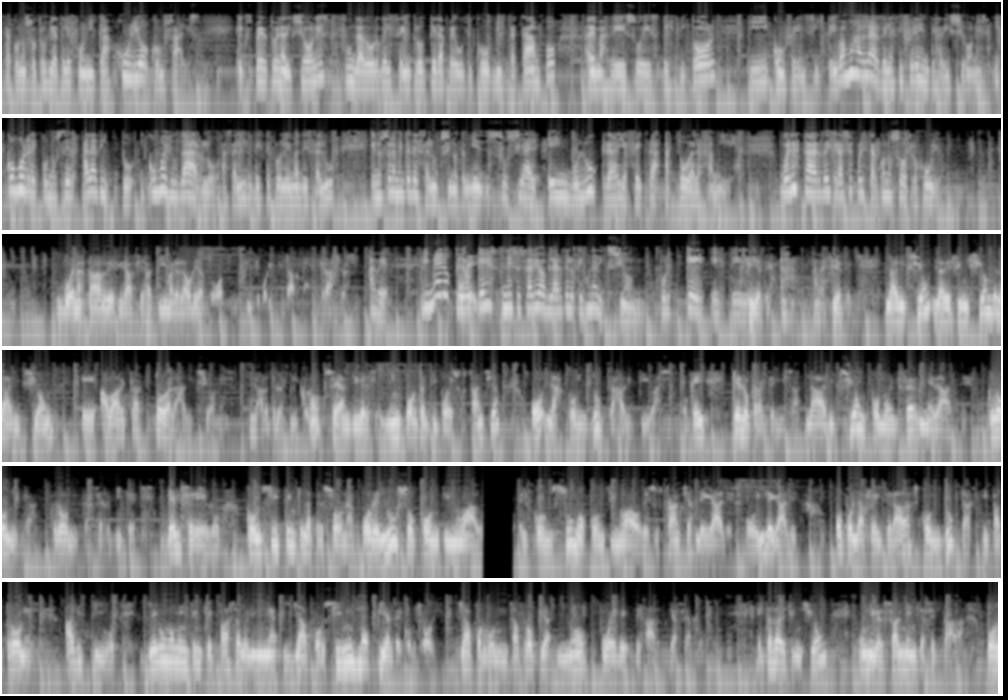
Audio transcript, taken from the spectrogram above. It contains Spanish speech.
está con nosotros vía telefónica Julio González experto en adicciones, fundador del Centro Terapéutico Vista Campo. Además de eso es escritor y conferencista. Y vamos a hablar de las diferentes adicciones y cómo reconocer al adicto y cómo ayudarlo a salir de este problema de salud, que no solamente de salud, sino también social e involucra y afecta a toda la familia. Buenas tardes, gracias por estar con nosotros, Julio. Buenas tardes, gracias a ti, María Laura, y a toda tu gente por invitarme. Gracias. A ver, primero creo que es necesario hablar de lo que es una adicción. ¿Por qué este? Fíjate. Ajá, a ver. Fíjate. La adicción, la definición de la adicción eh, abarca todas las adicciones. Y ahora te lo explico, ¿no? Sean diversas, no importa el tipo de sustancia o las conductas adictivas, ¿ok? ¿Qué lo caracteriza? La adicción como enfermedad crónica crónica, se repite, del cerebro consiste en que la persona, por el uso continuado, el consumo continuado de sustancias legales o ilegales, o por las reiteradas conductas y patrones adictivos, llega un momento en que pasa la línea y ya por sí mismo pierde el control. Ya por voluntad propia no puede dejar de hacerlo. Esta es la definición universalmente aceptada por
